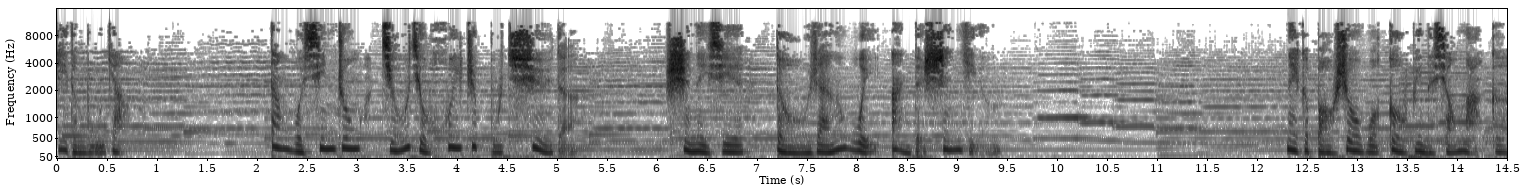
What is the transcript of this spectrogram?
意的模样。我心中久久挥之不去的，是那些陡然伟岸的身影。那个饱受我诟病的小马哥，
